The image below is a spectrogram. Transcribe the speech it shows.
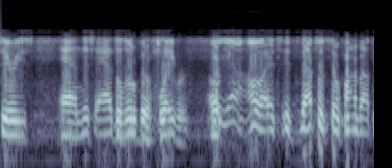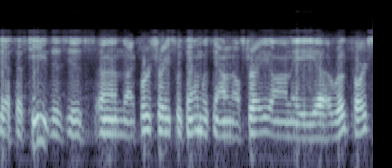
series, and this adds a little bit of flavor. Oh yeah, oh it's it's that's what's so fun about the SSTs is is um, my first race with them was down in Australia on a uh, road course,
